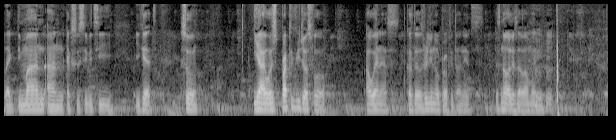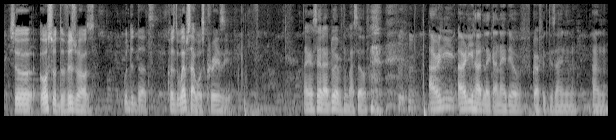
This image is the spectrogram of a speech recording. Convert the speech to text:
like demand and exclusivity you get. So yeah it was practically just for awareness because there was really no profit on it. It's not always about money. So also the visuals, who did that? Because the website was crazy. Like I said, I do everything myself. I already, I already had like an idea of graphic designing, and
